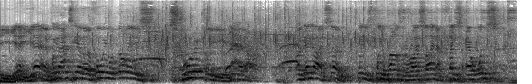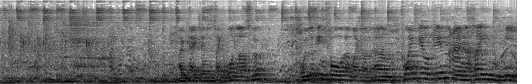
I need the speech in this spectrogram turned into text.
Yeah, yeah. Put your hands together for your novice. Strictly. Yeah. Okay, guys, so please put your palms on the right side and face outwards. Okay, to take one last look. We're looking for, oh my god, um, Kwai Gil Kim and Hein Mi.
